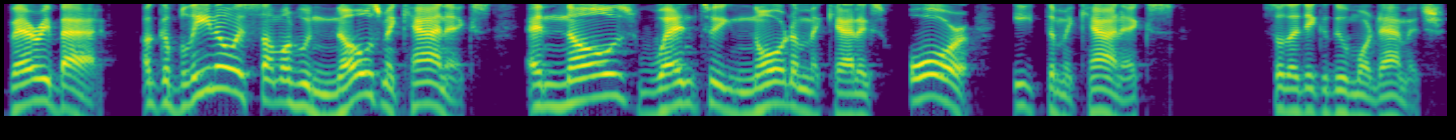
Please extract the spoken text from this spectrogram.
very bad. A Goblino is someone who knows mechanics and knows when to ignore the mechanics or eat the mechanics so that they could do more damage.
